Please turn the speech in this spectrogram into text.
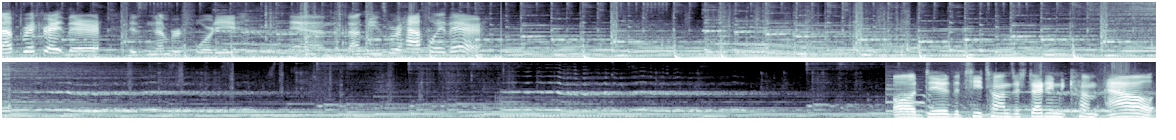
That brick right there is number 40, and that means we're halfway there. Oh dude, the Tetons are starting to come out.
